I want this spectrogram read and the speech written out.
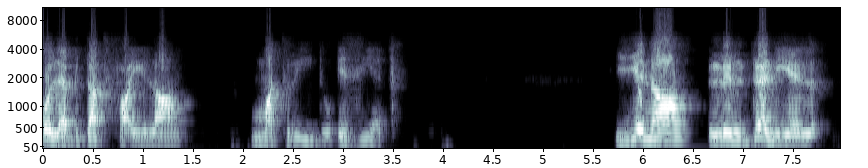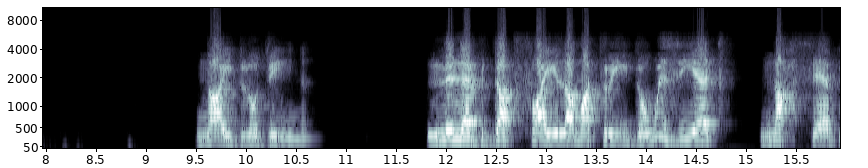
u l-ebda tfajla ma tridu iżjed. Jiena lil Daniel ngħidlu din, li l-ebda tfajla ma tridu iżjed naħseb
